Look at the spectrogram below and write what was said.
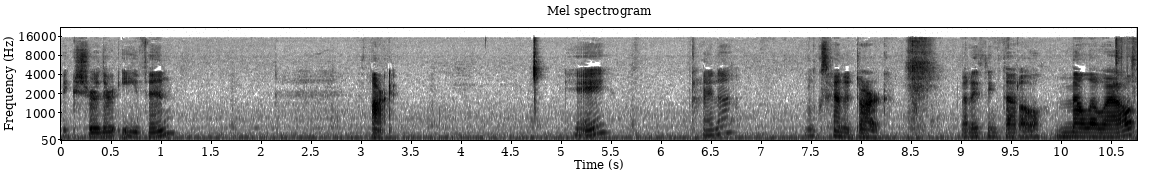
Make sure they're even. All right. Okay. Kind of. Looks kind of dark, but I think that'll mellow out.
